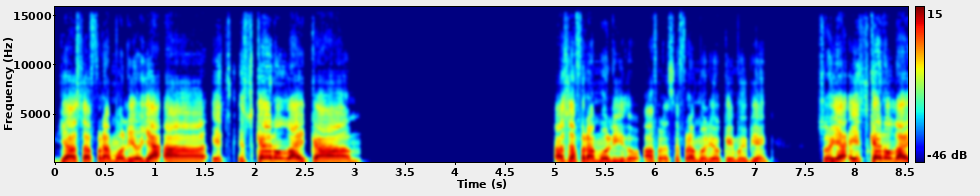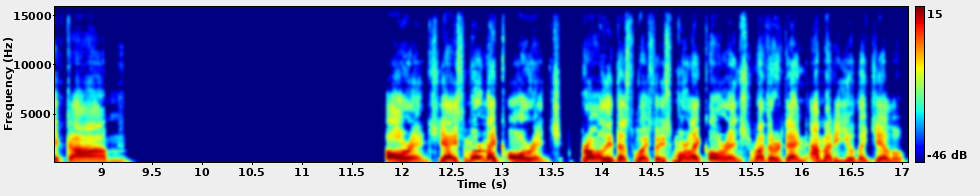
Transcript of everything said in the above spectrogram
Yeah, azafrán molido. Yeah, uh, it's it's kind of like um azafrán molido. Af- Azafrán molido. Okay, muy bien. So yeah, it's kind of like um orange. Yeah, it's more like orange. Probably that's why. So it's more like orange rather than amarillo, like yellow.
